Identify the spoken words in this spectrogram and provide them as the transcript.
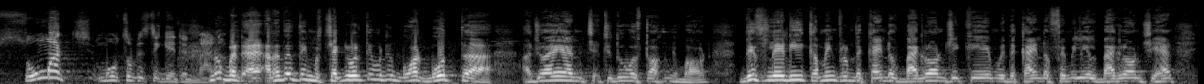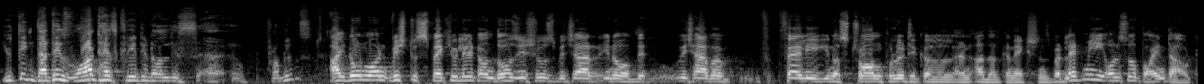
so much more sophisticated manner. No, but uh, another thing, Mr. Chakravarty, what, what both uh, Ajoy and Ch- Chidu was talking about, this lady coming from the kind of background she came, with the kind of familial background she had, you think that is what has created all this uh, problems? I don't want wish to speculate on those issues which are you know which have a fairly you know strong political and other connections. But let me also point out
